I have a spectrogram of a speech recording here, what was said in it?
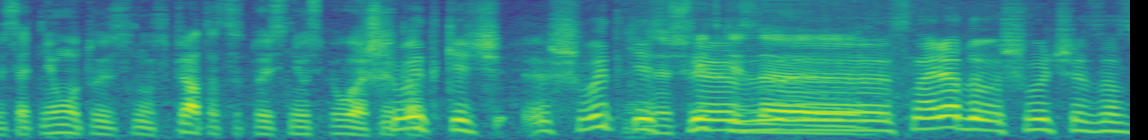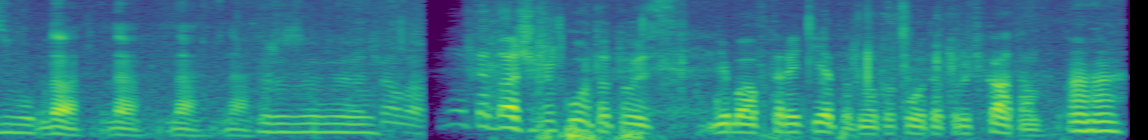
То есть от него, то есть, ну, спрятаться, то есть не успеваешь никак. Швидкість, швидкість, Е, швидкість, е, снаряду швидше за звук. Да, да, да, да. Зрозуміло. Ну, ты дальше какого-то, то есть, либо авторитета, ну, какого-то крючка там. Ага.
